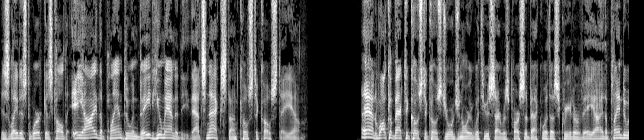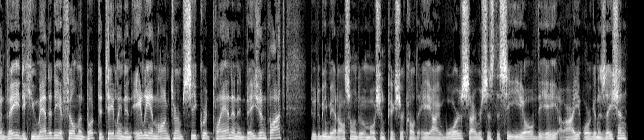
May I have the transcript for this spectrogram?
His latest work is called AI, the Plan to Invade Humanity. That's next on Coast to Coast AM. And welcome back to Coast to Coast. George Noory with you. Cyrus Parsa back with us, creator of AI, The Plan to Invade Humanity, a film and book detailing an alien long term secret plan and invasion plot. Due to be made also into a motion picture called AI Wars. Cyrus is the CEO of the AI organization,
